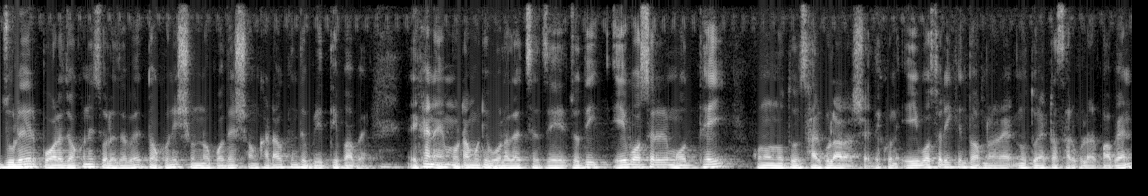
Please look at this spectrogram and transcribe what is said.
জুলাইয়ের পরে যখনই চলে যাবে, তখনই শূন্য পদের সংখ্যাটাও কিন্তু বৃদ্ধি পাবে। এখানে মোটামুটি বলা যাচ্ছে যে যদি এ বছরের মধ্যেই কোনো নতুন সার্কুলার আসে, দেখুন, এই বছরেই কিন্তু আপনারা নতুন একটা সার্কুলার পাবেন।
